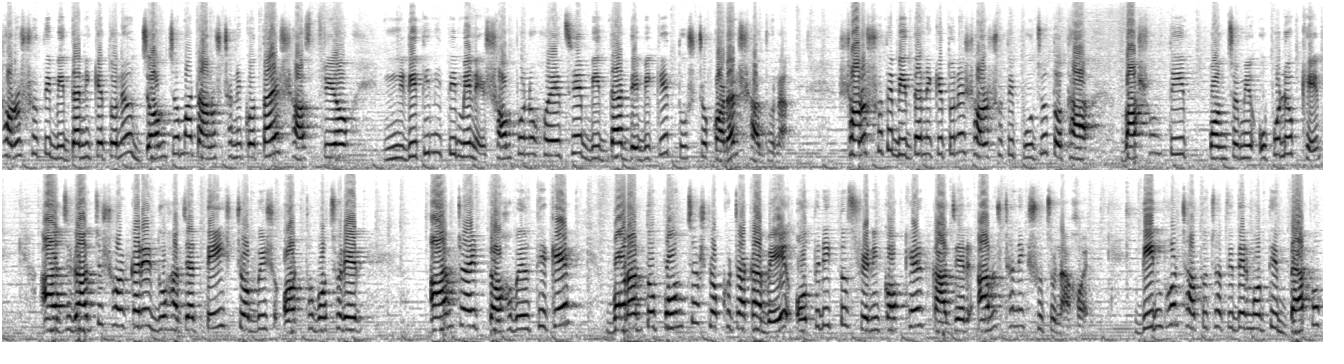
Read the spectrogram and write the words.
সরস্বতী বিদ্যানিকেতনেও জমজমাট আনুষ্ঠানিকতায় শাস্ত্রীয় রীতিনীতি মেনে সম্পন্ন হয়েছে বিদ্যার দেবীকে তুষ্ট করার সাধনা। সরস্বতী বিদ্যানিকেতনে সরস্বতী পুজো তথা বাসন্তী পঞ্চমী উপলক্ষে আজ রাজ্য সরকারের দু হাজার অর্থ বছরের আনটাইড তহবিল থেকে বরাদ্দ পঞ্চাশ লক্ষ টাকা ব্যয়ে অতিরিক্ত শ্রেণীকক্ষের কাজের আনুষ্ঠানিক সূচনা হয়। দিনভর ছাত্রছাত্রীদের মধ্যে ব্যাপক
